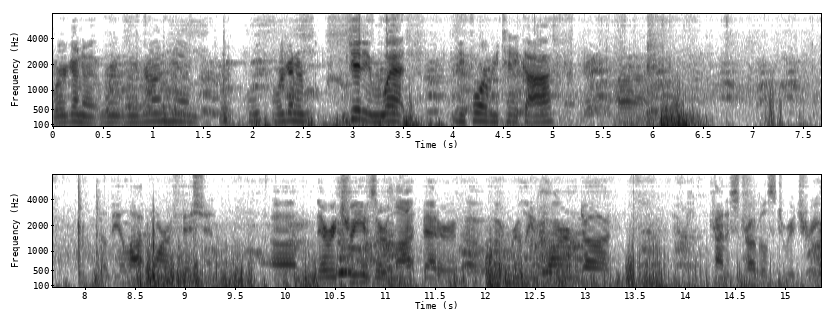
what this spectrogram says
we're gonna we, we run him we're, we're, gonna get him wet before we take off uh, they'll be a lot more efficient. Um, their retrieves are a lot better. A, a really warm dog kind of struggles to retrieve.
